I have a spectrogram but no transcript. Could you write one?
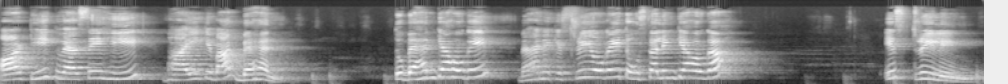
और ठीक वैसे ही भाई के बाद बहन। तो बहन क्या हो गई? बहन एक स्त्री हो गई तो उसका लिंग क्या होगा? स्त्रीलिंग।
